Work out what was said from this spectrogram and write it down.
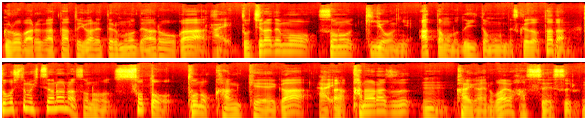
グローバル型と言われているものであろうが、はい、どちらでもその企業に合ったものでいいと思うんですけどただ、どうしても必要なのはその外との関係が、はい、必ず海外の場合は発生すると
